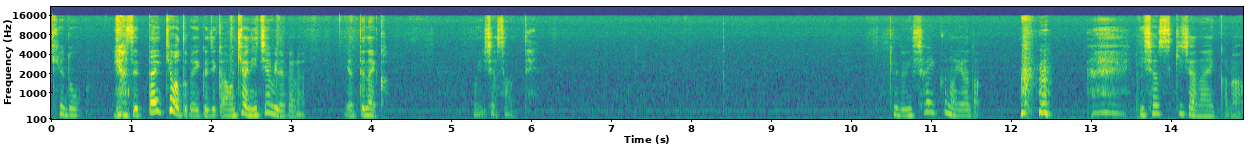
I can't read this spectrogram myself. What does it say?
けどいや絶対今日とか行く時間は今日日曜日だからやってないか。お医者さんって。けど医者行くの嫌だ。医者好きじゃないから。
